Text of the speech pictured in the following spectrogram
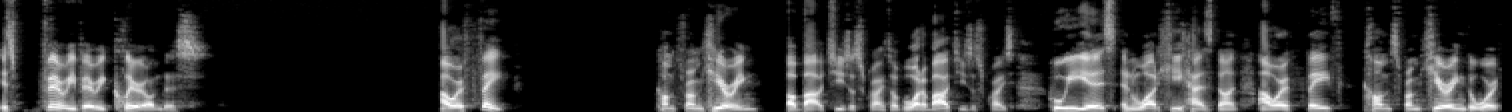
is very, very clear on this. Our faith comes from hearing about Jesus Christ, of what about Jesus Christ, who he is and what he has done. Our faith comes from hearing the word.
